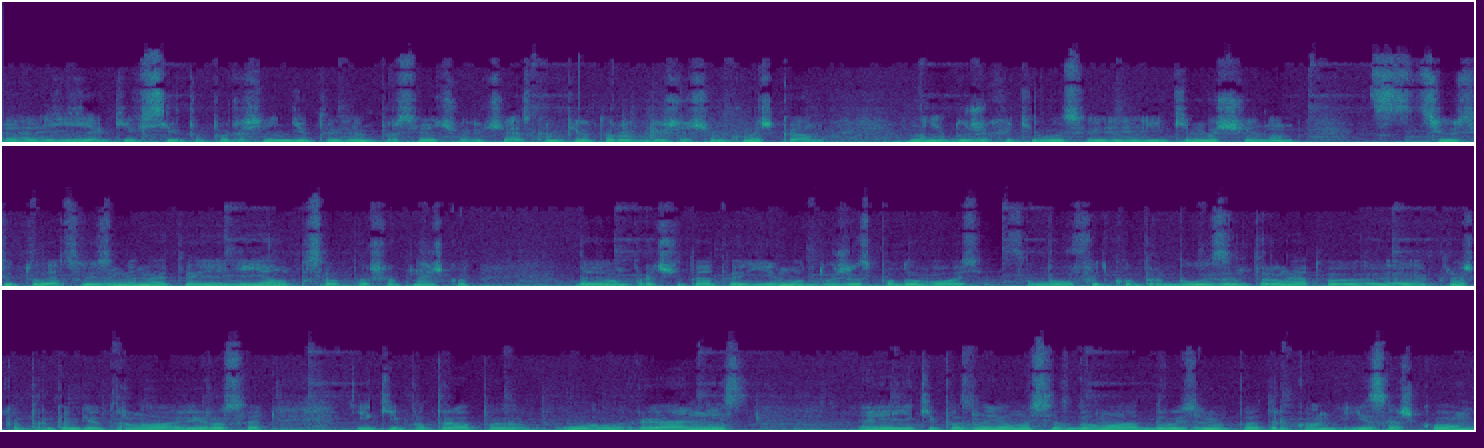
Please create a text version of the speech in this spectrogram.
Е, Як і всі теперішні діти, він присвячував час комп'ютеру більше, ніж книжкам. Мені дуже хотілося якимось чином цю ситуацію змінити, і я написав першу книжку. Дай вам прочитати, йому дуже сподобалося. Це був Федько прибули з інтернету, е, книжка про комп'ютерного віруса, який потрапив у реальність, е, який познайомився з двома друзями Петриком і Сашком,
